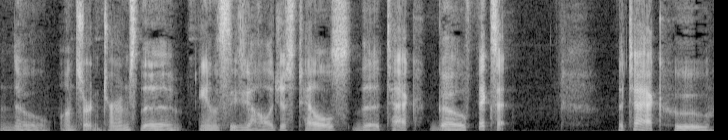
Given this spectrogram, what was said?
no uncertain terms, the anesthesiologist tells the tech, go fix it. The tech, who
